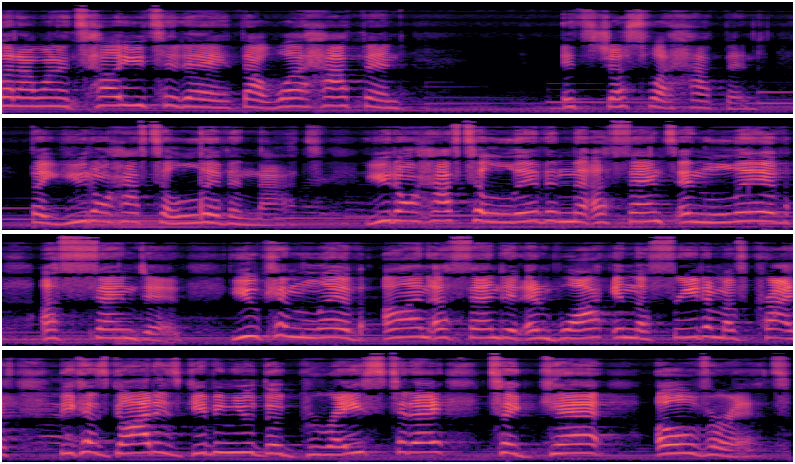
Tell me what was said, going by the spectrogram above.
But I want to tell you today that what happened, it's just what happened. But you don't have to live in that. You don't have to live in the offense and live offended. You can live unoffended and walk in the freedom of Christ because God is giving you the grace today to get over it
